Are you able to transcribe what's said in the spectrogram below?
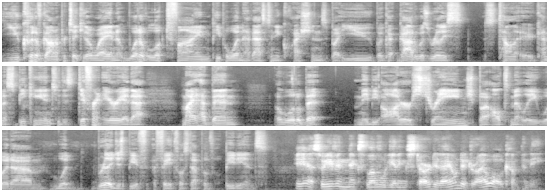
you could have gone a particular way and it would have looked fine. People wouldn't have asked any questions, but you, but God was really telling, uh, kind of speaking into this different area that might have been a little bit maybe odd or strange, but ultimately would um, would really just be a, faithful step of obedience. Yeah. So even next level getting started, I owned a drywall company,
